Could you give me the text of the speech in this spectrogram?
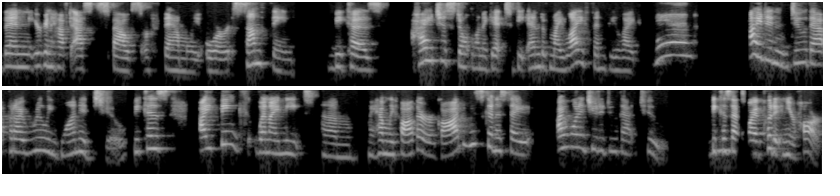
then you're going to have to ask spouse or family or something because I just don't want to get to the end of my life and be like, man, I didn't do that, but I really wanted to. Because I think when I meet um, my Heavenly Father or God, He's going to say, I wanted you to do that too. Because that's why I put it in your heart.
